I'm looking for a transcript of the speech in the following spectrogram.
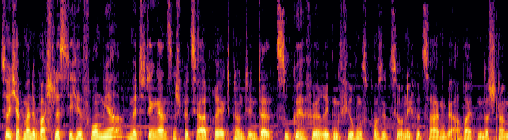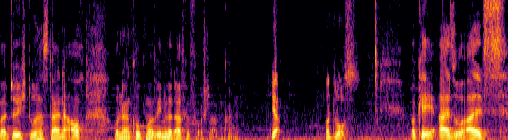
so ich habe meine Waschliste hier vor mir mit den ganzen Spezialprojekten und den dazugehörigen Führungspositionen. Ich würde sagen, wir arbeiten das schnell mal durch. Du hast deine auch und dann gucken wir, wen wir dafür vorschlagen können. Ja, und los. Okay, also als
